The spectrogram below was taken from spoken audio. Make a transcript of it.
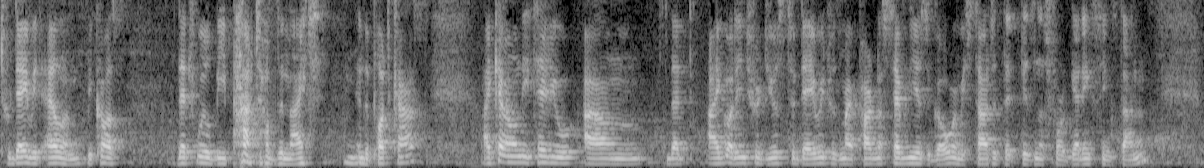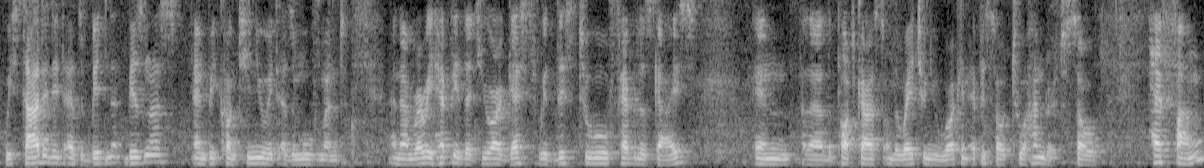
to David Allen because that will be part of the night in the podcast. I can only tell you um, that I got introduced to David with my partner seven years ago when we started that business for getting things done. We started it as a business and we continue it as a movement. And I'm very happy that you are a guest with these two fabulous guys in uh, the podcast on the way to new work in episode 200. So have fun,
